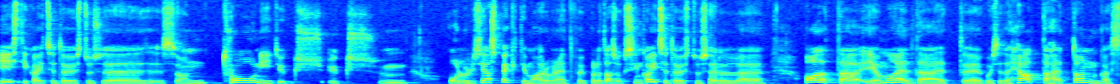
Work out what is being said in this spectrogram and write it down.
Eesti kaitsetööstuses on droonid üks, üks olulisi aspekte, ma arvan, et võib-olla tasuks siin kaitsetööstusel vaadata ja mõelda, et kui seda head tahet on, kas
